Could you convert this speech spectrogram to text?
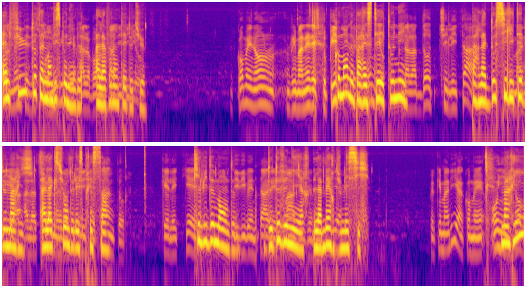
Elle fut totalement disponible à la volonté de. Dieu. Comment ne pas rester étonné par la docilité de Marie à l'action de l'Esprit Saint, qui lui demande de devenir la mère du Messie. Marie,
